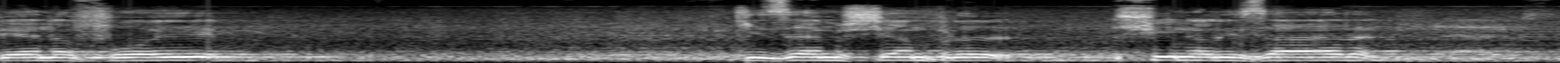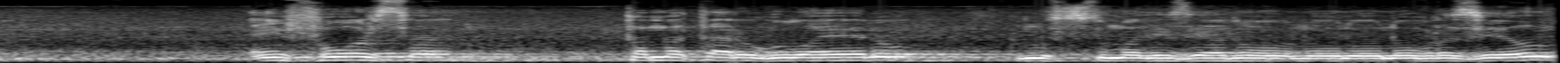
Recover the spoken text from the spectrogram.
Pena foi, quisemos sempre finalizar em força para matar o goleiro, como se costuma dizer no, no, no Brasil,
